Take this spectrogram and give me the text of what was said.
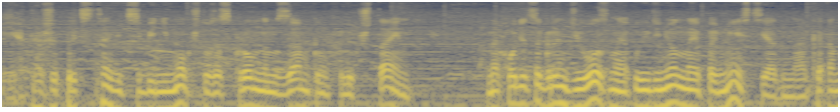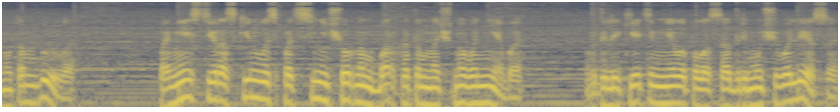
Я даже представить себе не мог, что за скромным замком Флюкштайн находится грандиозное уединенное поместье, однако оно там было. Поместье раскинулось под сине-черным бархатом ночного неба, Вдалеке темнела полоса дремучего леса.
